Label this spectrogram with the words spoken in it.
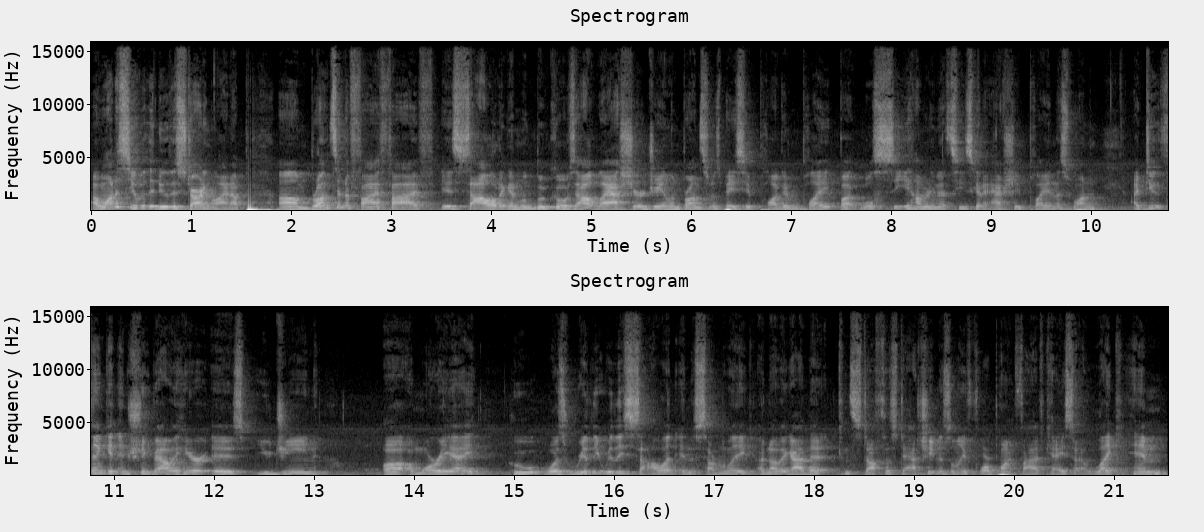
I want to see what they do with the starting lineup. Um, Brunson at 5 5 is solid. Again, when Luka was out last year, Jalen Brunson was basically a plug and play, but we'll see how many minutes he's going to actually play in this one. I do think an interesting value here is Eugene uh, Omoruyi, who was really, really solid in the Summer League. Another guy that can stuff the stat sheet is only 4.5K, so I like him.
